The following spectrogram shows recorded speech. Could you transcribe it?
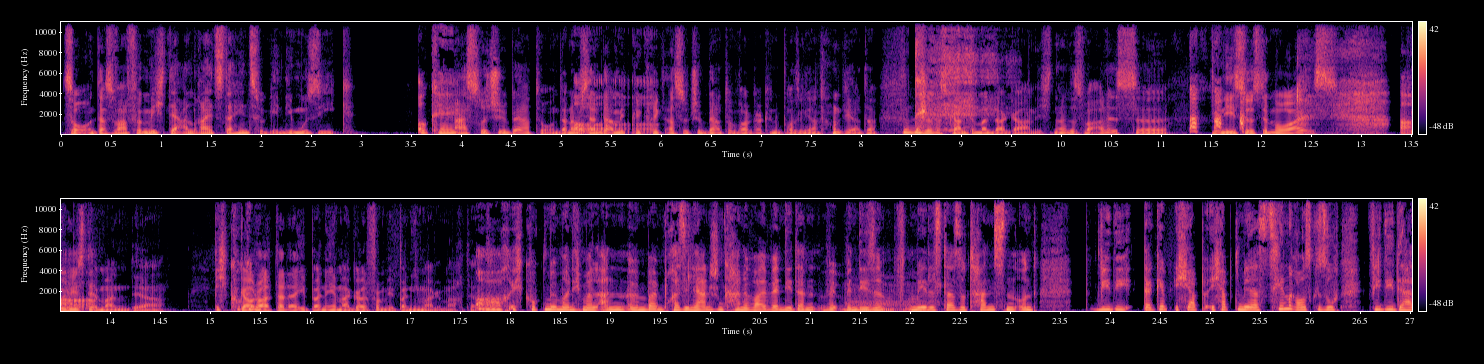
So, und das war für mich der Anreiz, dahin zu gehen, die Musik. Okay. Astrid Gilberto. Und dann habe ich dann Oh. da mitgekriegt, Astrid Gilberto war gar keine Brasilianerin. Und die hat da, also das kannte man da gar nicht. Ne? Das war alles äh, Vinicius de Moraes. So hieß der Mann, der Ich gucke Garota da Ipanema, Girl from Ipanema gemacht hat. Ach, ich gucke mir manchmal an ähm, beim brasilianischen Karneval, wenn die dann, wenn diese Mädels da so tanzen und wie die, da gibt, ich habe, ich habe mir das Szenen rausgesucht, wie die da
